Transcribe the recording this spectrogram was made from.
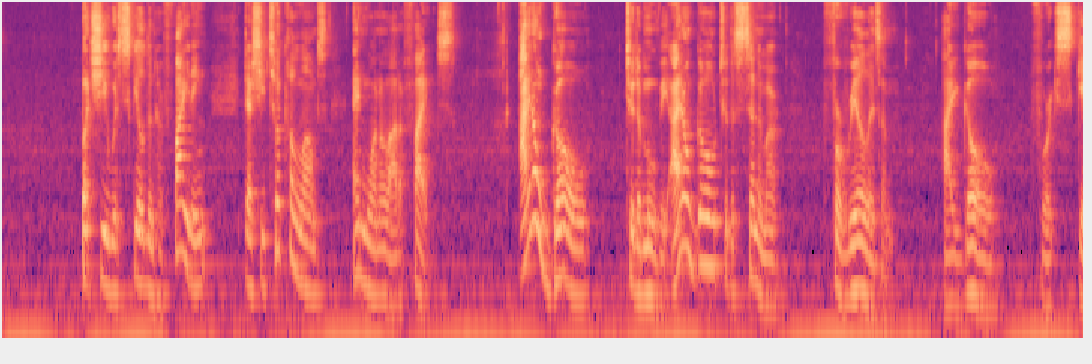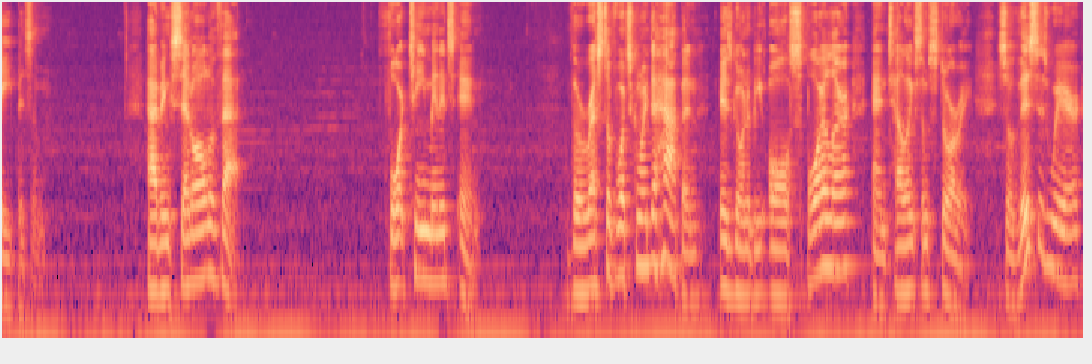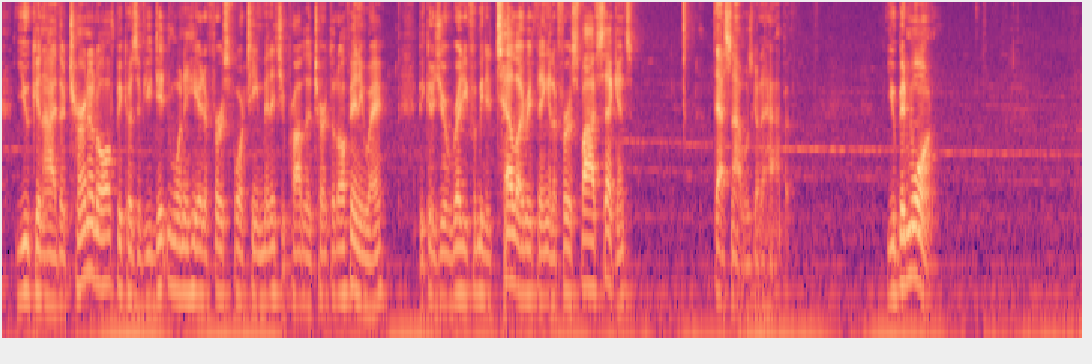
But she was skilled in her fighting that she took her lumps and won a lot of fights. I don't go to the movie, I don't go to the cinema for realism. I go for escapism. Having said all of that, 14 minutes in. The rest of what's going to happen is going to be all spoiler and telling some story. So this is where you can either turn it off because if you didn't want to hear the first 14 minutes, you probably turned it off anyway because you're ready for me to tell everything in the first five seconds. That's not what's going to happen. You've been warned.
